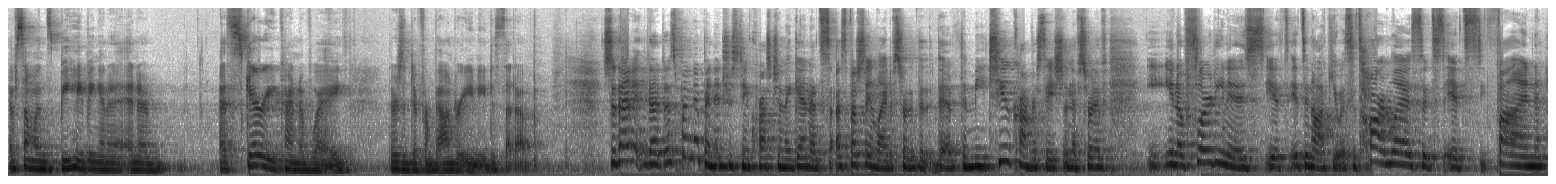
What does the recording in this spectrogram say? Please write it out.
If someone's behaving in a in a, a scary kind of way, there's a different boundary you need to set up. So that that does bring up an interesting question. Again, especially in light of sort of the, the, the Me Too conversation of sort of, you know, flirting is it's, it's innocuous, it's harmless, it's it's fun,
